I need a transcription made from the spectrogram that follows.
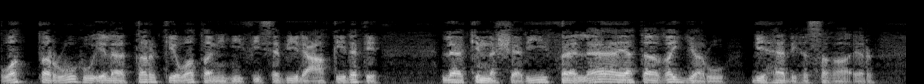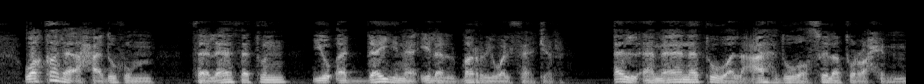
واضطروه إلى ترك وطنه في سبيل عقيدته لكن الشريف لا يتغير بهذه الصغائر. وقال أحدهم ثلاثة يؤدين إلى البر والفاجر. الأمانة والعهد وصلة الرحم.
